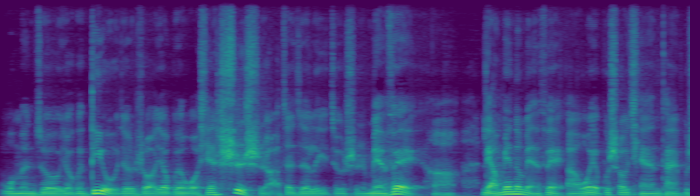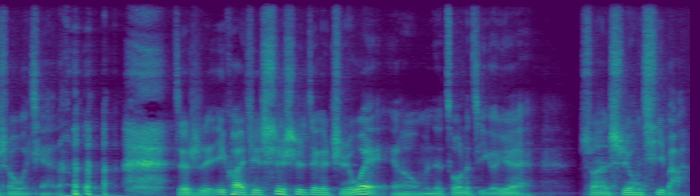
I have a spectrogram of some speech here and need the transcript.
我们就有个 deal，就是说，要不然我先试试啊，在这里就是免费啊，两边都免费啊，我也不收钱，他也不收我钱，就是一块去试试这个职位，然后我们就做了几个月，算试用期吧，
